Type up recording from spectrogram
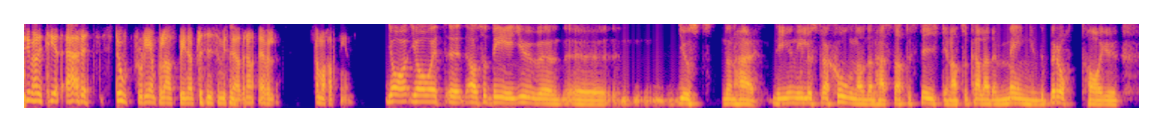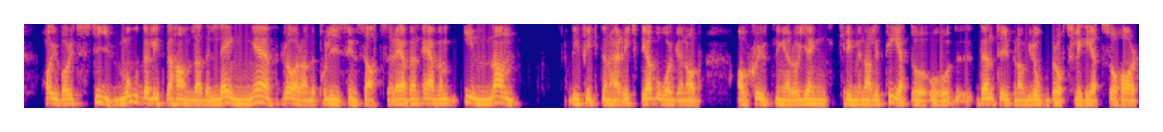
kriminalitet är ett stort problem på landsbygden, precis som i städerna, är väl sammanfattningen. Ja, ja ett, eh, alltså det är ju eh, just den här, det är ju en illustration av den här statistiken. Att så kallade mängdbrott har ju, har ju varit styvmoderligt behandlade länge rörande polisinsatser, även, även innan vi fick den här riktiga vågen av, av skjutningar och gängkriminalitet och, och den typen av grov brottslighet så har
